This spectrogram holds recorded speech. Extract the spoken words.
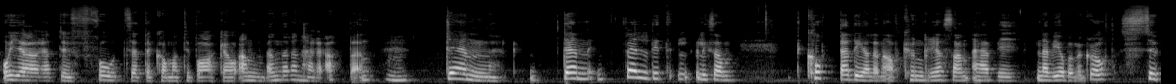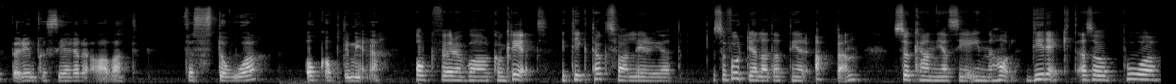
och gör att du fortsätter komma tillbaka och använda den här appen? Den, den väldigt liksom, korta delen av kundresan är vi, när vi jobbar med growth, superintresserade av att förstå och optimera. Och för att vara konkret. I TikToks fall är det ju att så fort jag laddat ner appen så kan jag se innehåll direkt. Alltså på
